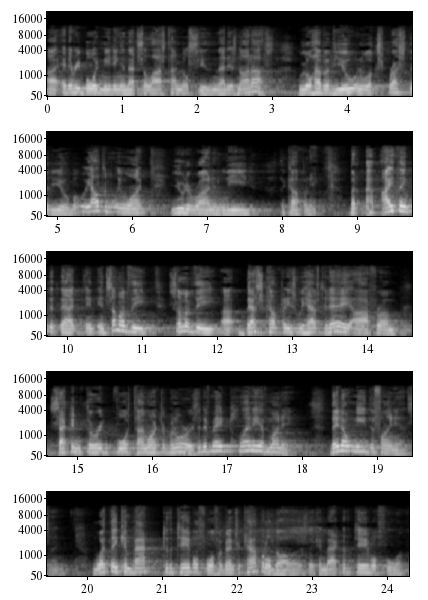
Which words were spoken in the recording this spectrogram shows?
uh, at every board meeting, and that's the last time you'll see them. That is not us. We will have a view and we'll express the view, but we ultimately want you to run and lead the company. But I think that, that in, in some of the, some of the uh, best companies we have today are from second, third, fourth time entrepreneurs that have made plenty of money. They don't need the financing. What they come back to the table for for venture capital dollars, they come back to the table for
